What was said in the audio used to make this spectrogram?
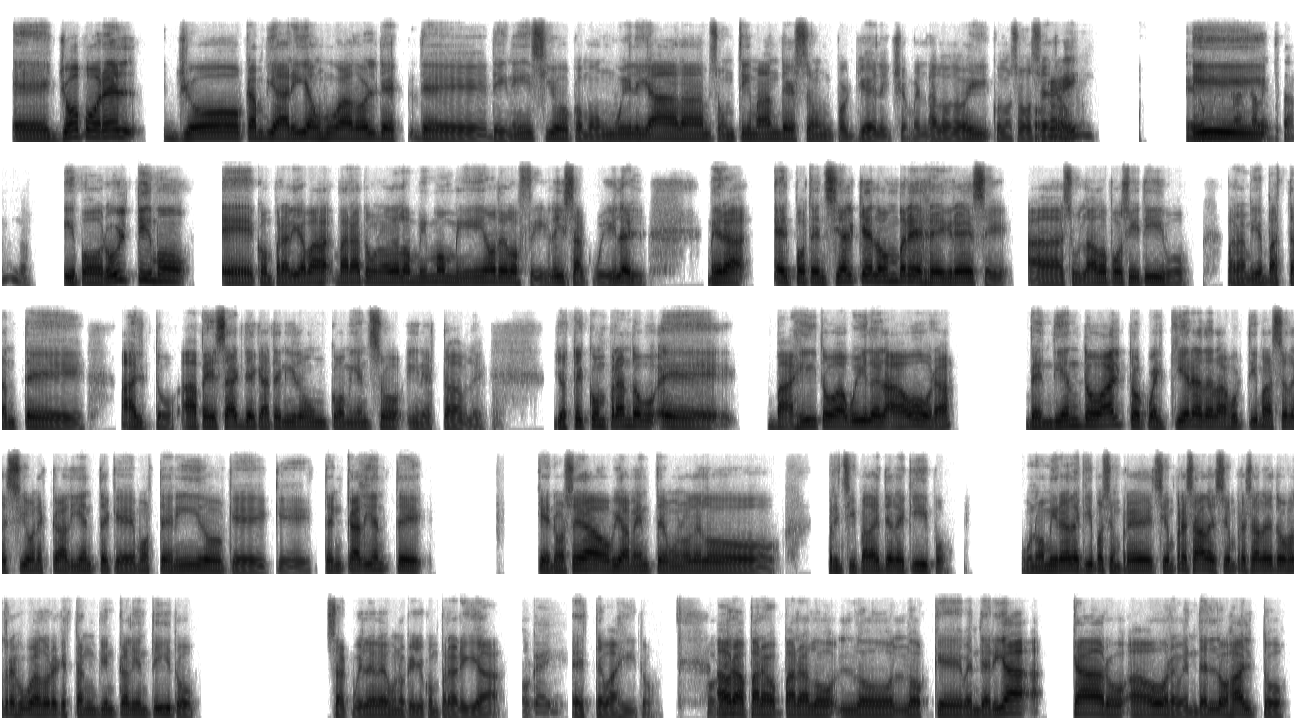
Eh, yo por él, yo cambiaría un jugador de, de, inicio como un Willie Adams, un Tim Anderson por Yelich, verdad lo doy con los ojos Ok. cerrados. El hombre está Y-. Y por último, eh, compraría ba- barato uno de los mismos míos de los Phillies, Zach Wheeler. Mira, el potencial que el hombre regrese a su lado positivo para mí es bastante alto, a pesar de que ha tenido un comienzo inestable. Yo estoy comprando eh, bajito a Wheeler ahora, vendiendo alto cualquiera de las últimas selecciones calientes que hemos tenido, que, que estén calientes que no sea obviamente uno de los principales del equipo. Uno mira el equipo, siempre, siempre sale, siempre sale dos o tres jugadores que están bien calientitos. Zach Wheeler es uno que yo compraría Ok. este bajito. Ahora, para, para lo- lo- los que vendería caro ahora, venderlos altos,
